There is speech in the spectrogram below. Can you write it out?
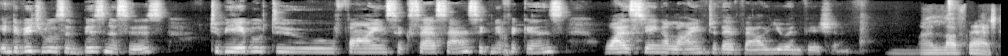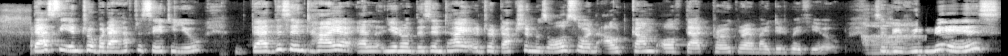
individuals and businesses to be able to find success and significance while staying aligned to their value and vision. I love that. That's the intro, but I have to say to you that this entire, you know, this entire introduction was also an outcome of that program I did with you. Ah. So be remiss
